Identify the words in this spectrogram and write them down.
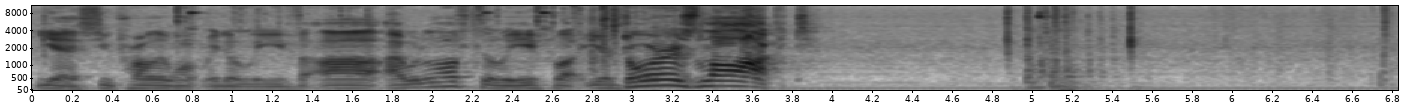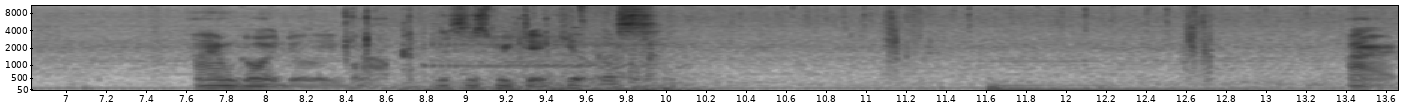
Yes, you probably want me to leave. Uh, I would love to leave, but your door is locked. Am going to leave now. This is ridiculous. Alright,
